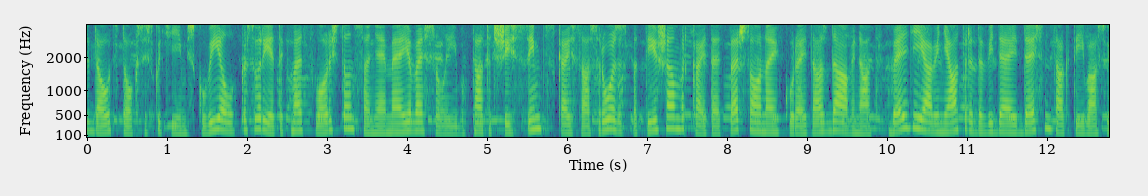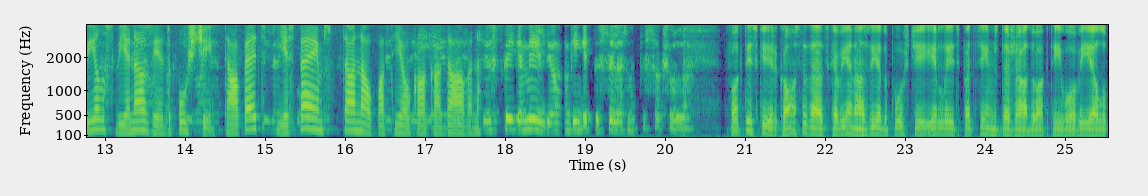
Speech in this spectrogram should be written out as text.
ir daudz toksisku ķīmisku vielu, kas var ietekmēt floristu un saņēmēja veselību. Tātad šīs simts skaistās rozes patiešām var kaitēt personai, kurai tās dāvināt. Beļģijā viņi atrada vidēji desmit aktīvās vielas vielas vienā ziedu pušķī. Tāpēc, iespējams, tā nav pati jaukākā dāvana. Faktiski ir konstatēts, ka vienā ziedu pušķī ir līdz pat simts dažādu aktīvo vielu.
